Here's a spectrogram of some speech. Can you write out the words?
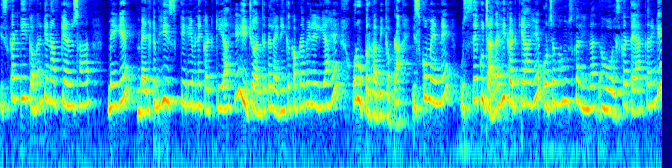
इस कट की कमर के नाप के अनुसार मैं ये बेल्ट भी इसके लिए मैंने कट किया है। ये जो अंदर का लाइनिंग का कपड़ा भी ले लिया है और ऊपर का भी कपड़ा। इसको मैंने उससे कुछ ज़्यादा ही कट किया है और जब हम उसका लहंगा, वो इसका तैयार करेंगे,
